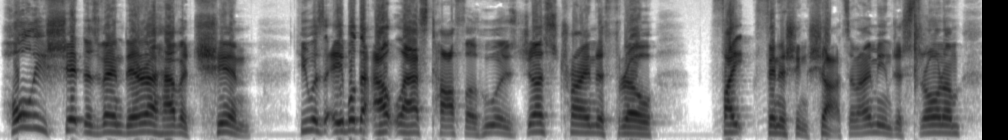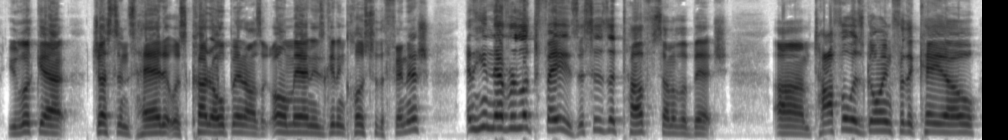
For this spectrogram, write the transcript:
Holy shit, does Vanderaa have a chin? He was able to outlast Tafa, who was just trying to throw fight finishing shots. And I mean just throwing them. You look at Justin's head, it was cut open. I was like, oh man, he's getting close to the finish. And he never looked fazed. This is a tough son of a bitch. Um, Tafa was going for the KO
